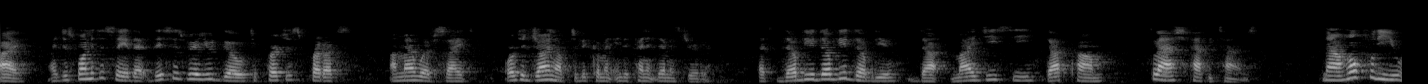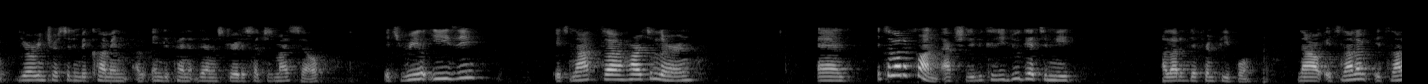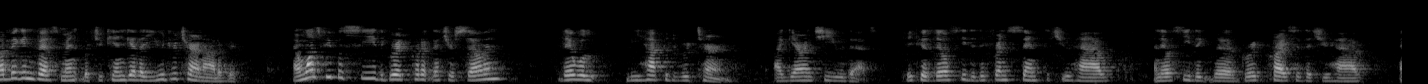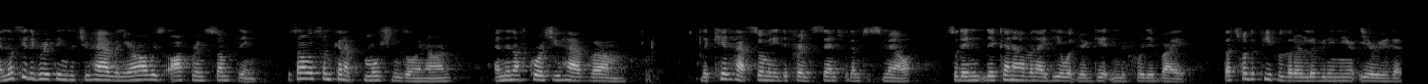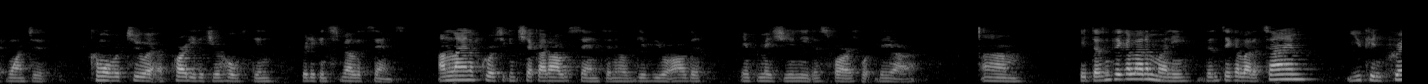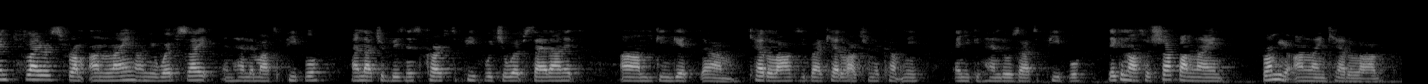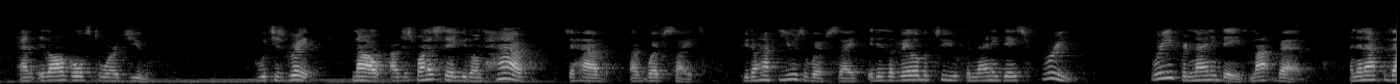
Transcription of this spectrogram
Hi, I just wanted to say that this is where you'd go to purchase products on my website or to join up to become an independent demonstrator. That's www.mygc.com slash happytimes. Now, hopefully you, you're interested in becoming an independent demonstrator such as myself. It's real easy. It's not uh, hard to learn. And it's a lot of fun, actually, because you do get to meet a lot of different people. Now, it's not a it's not a big investment, but you can get a huge return out of it. And once people see the great product that you're selling, they will be happy to return. I guarantee you that. Because they'll see the different scents that you have, and they'll see the, the great prices that you have, and they'll see the great things that you have, and you're always offering something. There's always some kind of promotion going on. And then, of course, you have, um, the kit has so many different scents for them to smell, so they, they kind of have an idea what they're getting before they buy it. That's for the people that are living in your area that want to come over to a, a party that you're hosting where they can smell the scents. Online, of course, you can check out all the scents and it'll give you all the information you need as far as what they are. Um, it doesn't take a lot of money, doesn't take a lot of time. You can print flyers from online on your website and hand them out to people. Hand out your business cards to people with your website on it. Um, you can get um, catalogs. You buy catalogs from the company and you can hand those out to people. They can also shop online from your online catalog and it all goes towards you which is great. Now, I just want to say you don't have to have a website. You don't have to use a website. It is available to you for 90 days free. Free for 90 days. Not bad. And then after that,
